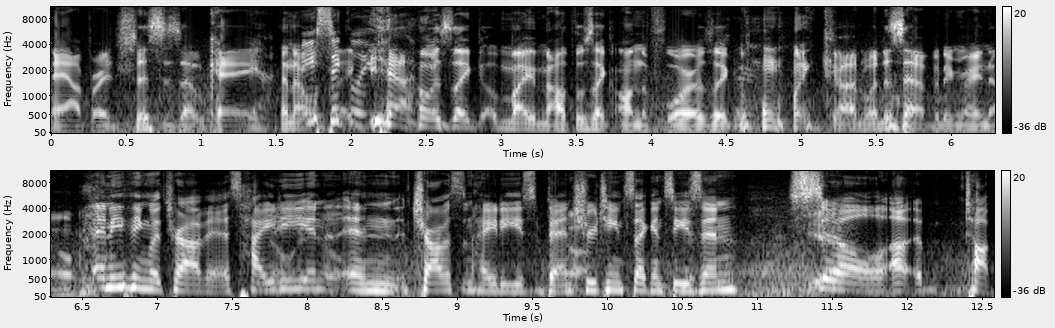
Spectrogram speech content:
average. This is okay. And I was like, Basically. yeah, I was like, my mouth was like on the floor. I was like, oh my god, what is happening right now? Anything with Travis, Heidi, I and, know. and Travis and Heidi's bench Oh. routine second season, still uh, top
